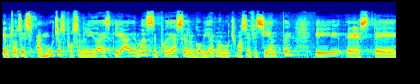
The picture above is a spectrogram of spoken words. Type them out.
Entonces hay muchas posibilidades y además se puede hacer el gobierno mucho más eficiente y, este,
